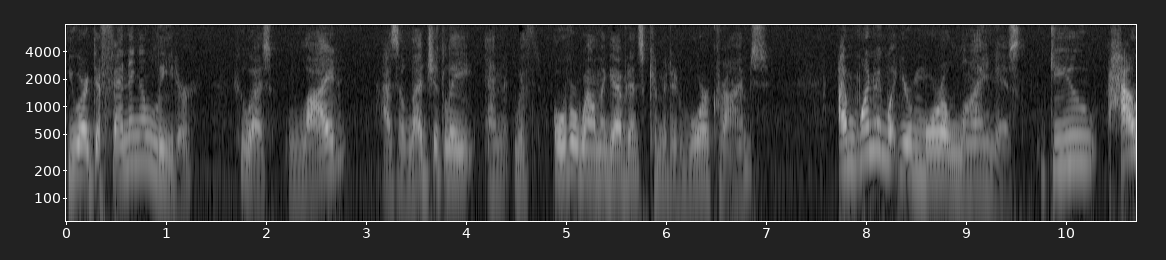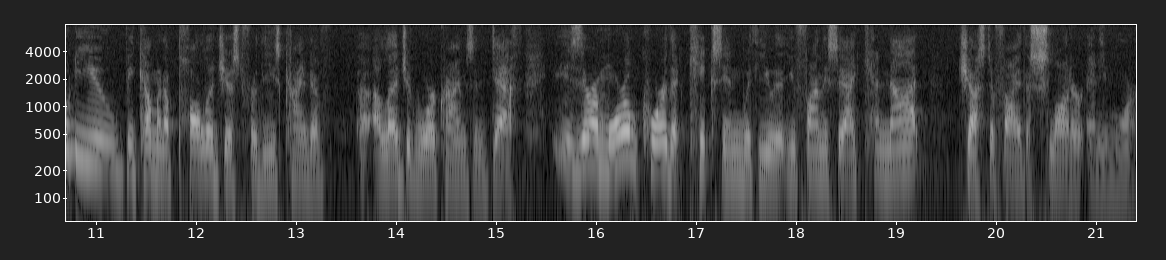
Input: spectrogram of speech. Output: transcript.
You are defending a leader who has lied, has allegedly, and with overwhelming evidence, committed war crimes. I'm wondering what your moral line is. Do you, how do you become an apologist for these kind of uh, alleged war crimes and death? Is there a moral core that kicks in with you that you finally say, I cannot justify the slaughter anymore?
